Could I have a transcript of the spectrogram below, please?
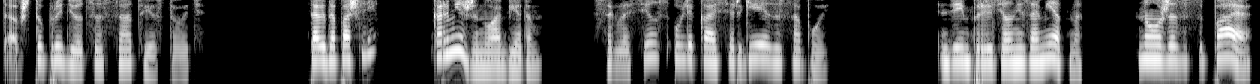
так что придется соответствовать. Тогда пошли, корми жену обедом, согласилась, увлекая Сергея за собой. День прилетел незаметно, но уже засыпая,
